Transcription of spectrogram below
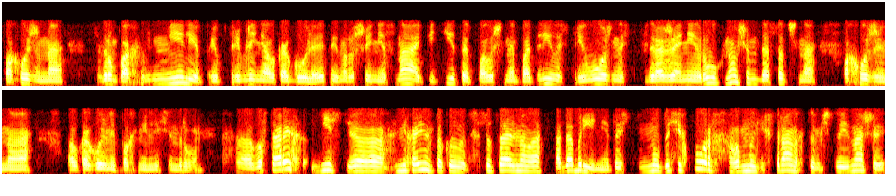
похожий на синдром похмелья при употреблении алкоголя. Это и нарушение сна, аппетита, повышенная потливость, тревожность, дрожание рук. Ну, в общем, достаточно похожий на алкогольный похмельный синдром. А, во-вторых, есть э, механизм такой вот социального одобрения. То есть, ну, до сих пор во многих странах, в том числе и нашей,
